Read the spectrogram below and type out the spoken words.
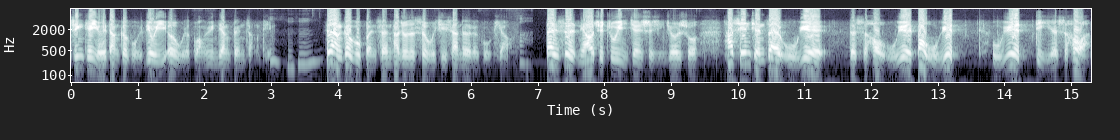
今天有一档个股六一二五的广运亮灯涨停，这档个股本身它就是伺服器散热的股票，但是你要去注意一件事情，就是说它先前在五月的时候，五月到五月五月底的时候啊，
